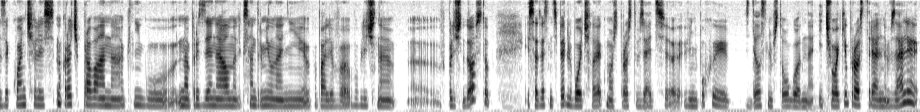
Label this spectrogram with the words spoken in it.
закончились... Ну, короче, права на книгу на произведение Алана Александра Милна, они попали в, публичное, э, в публичный доступ, и, соответственно, теперь любой человек может просто взять э, Винни-Пуха и сделать с ним что угодно. И чуваки просто реально взяли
